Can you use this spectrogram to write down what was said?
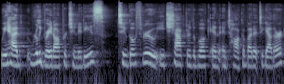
we had really great opportunities to go through each chapter of the book and, and talk about it together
